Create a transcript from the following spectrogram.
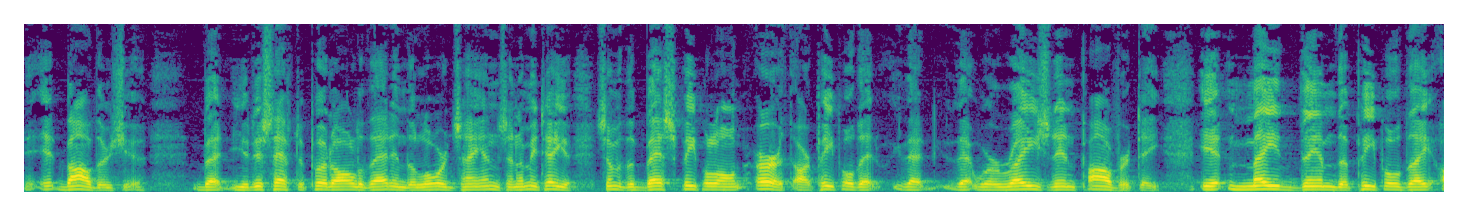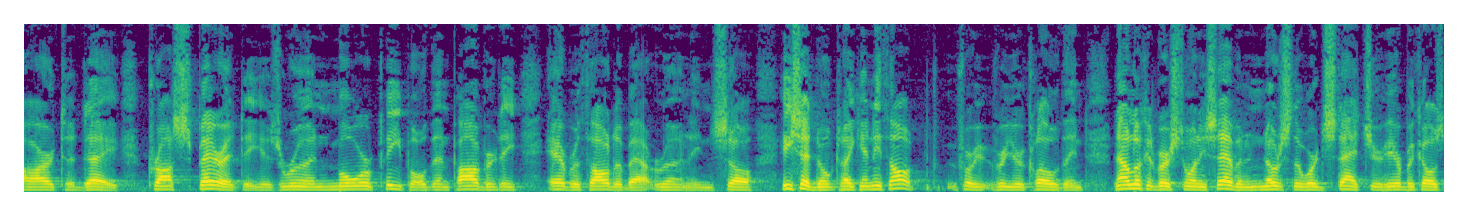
it bothers you but you just have to put all of that in the Lord's hands. And let me tell you, some of the best people on earth are people that that that were raised in poverty. It made them the people they are today. Prosperity has ruined more people than poverty ever thought about ruining. So he said, "Don't take any thought for for your clothing." Now look at verse 27 and notice the word stature here because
